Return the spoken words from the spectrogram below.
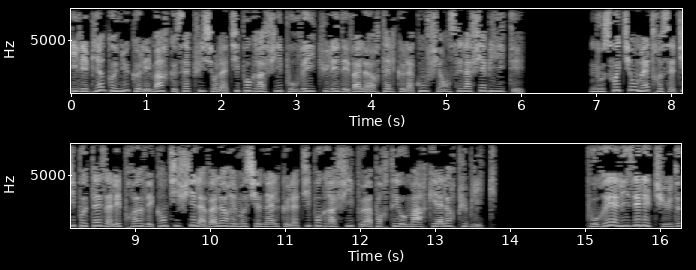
Il est bien connu que les marques s'appuient sur la typographie pour véhiculer des valeurs telles que la confiance et la fiabilité. Nous souhaitions mettre cette hypothèse à l'épreuve et quantifier la valeur émotionnelle que la typographie peut apporter aux marques et à leur public. Pour réaliser l'étude,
